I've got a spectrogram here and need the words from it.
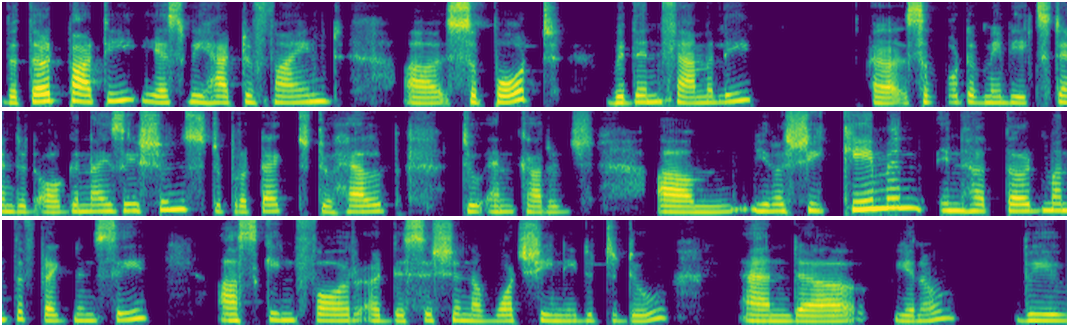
the third party yes we had to find uh, support within family uh, support of maybe extended organizations to protect, to help, to encourage. Um, you know, she came in in her third month of pregnancy, asking for a decision of what she needed to do, and uh, you know, we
